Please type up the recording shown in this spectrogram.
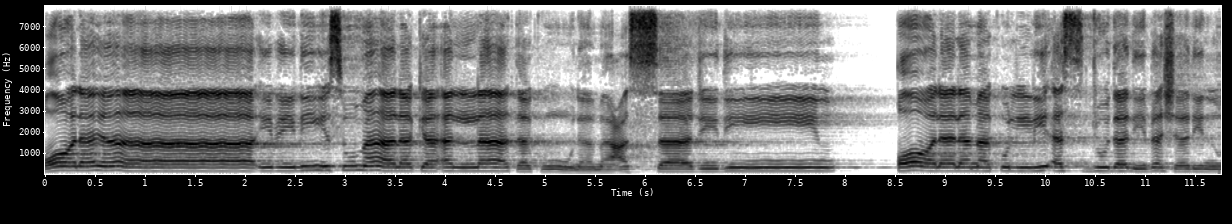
قال يا إبليس ما لك ألا تكون مع الساجدين؟ قال لم كن لأسجد لبشر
